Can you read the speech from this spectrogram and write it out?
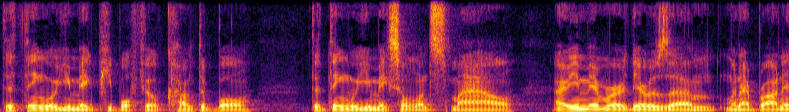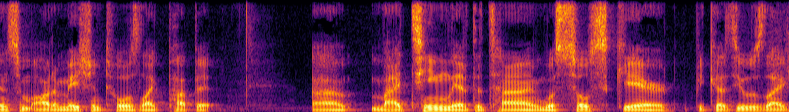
The thing where you make people feel comfortable, the thing where you make someone smile. I remember there was um, when I brought in some automation tools like Puppet. Uh, my team lead at the time was so scared because he was like,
